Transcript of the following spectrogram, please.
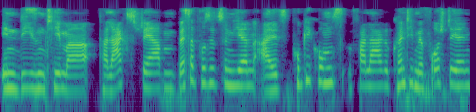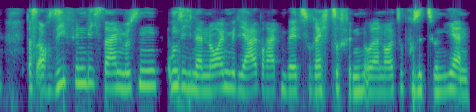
in diesem Thema Verlagssterben besser positionieren als Publikumsverlage, könnte ich mir vorstellen, dass auch sie findig sein müssen, um sich in der neuen medial breiten Welt zurechtzufinden oder neu zu positionieren.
